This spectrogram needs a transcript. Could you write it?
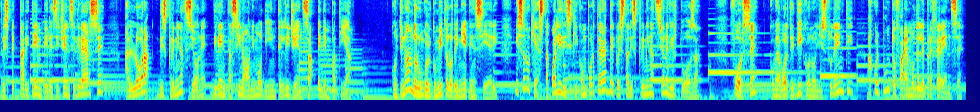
rispettare i tempi e le esigenze diverse, allora discriminazione diventa sinonimo di intelligenza ed empatia. Continuando lungo il gomitolo dei miei pensieri, mi sono chiesta quali rischi comporterebbe questa discriminazione virtuosa. Forse, come a volte dicono gli studenti, a quel punto faremmo delle preferenze,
